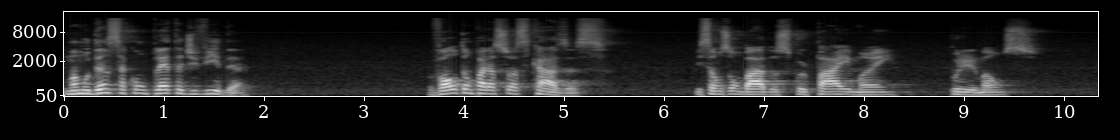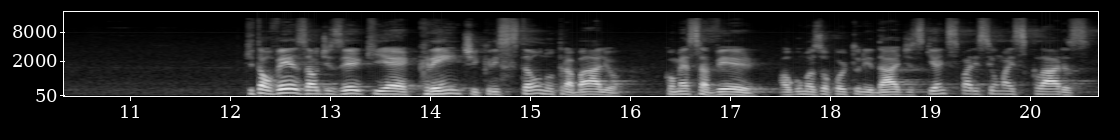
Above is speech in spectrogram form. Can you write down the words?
uma mudança completa de vida, voltam para suas casas e são zombados por pai, mãe, por irmãos. Que talvez ao dizer que é crente, cristão no trabalho, começa a ver algumas oportunidades que antes pareciam mais claras,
